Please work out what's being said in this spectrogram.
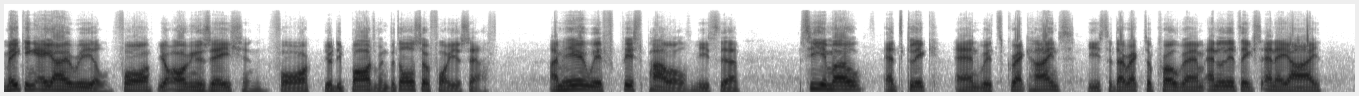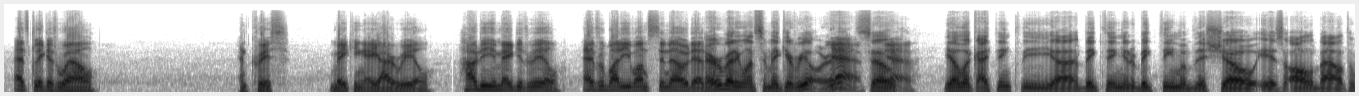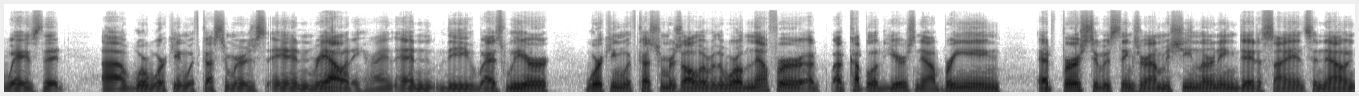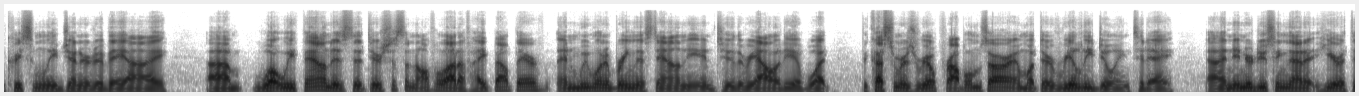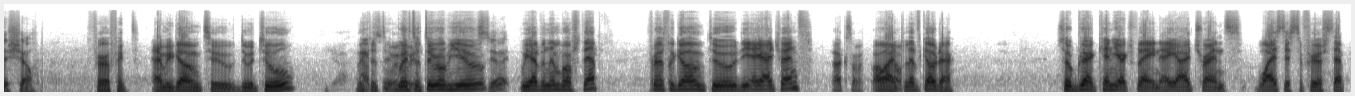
making AI real for your organization, for your department, but also for yourself. I'm here with Chris Powell. He's the CMO at Qlik and with Greg Hines. He's the Director of Program Analytics and AI at Qlik as well. And Chris, making AI real. How do you make it real? Everybody wants to know that. Everybody wants to make it real, right? Yeah. So, yeah. yeah look, I think the uh, big thing and a big theme of this show is all about the ways that uh, we're working with customers in reality, right? And the as we are working with customers all over the world now for a, a couple of years now, bringing at first it was things around machine learning, data science, and now increasingly generative AI. Um, what we found is that there's just an awful lot of hype out there, and we want to bring this down into the reality of what the customer's real problems are and what they're really doing today, uh, and introducing that here at this show. Perfect. And we're going to do a tool With, the, with the two of you. Let's do it. We have a number of steps. First, we're going to the AI trends. Excellent. All right, Oh, let's go there. So, Greg, can you explain AI trends? Why is this the first step?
